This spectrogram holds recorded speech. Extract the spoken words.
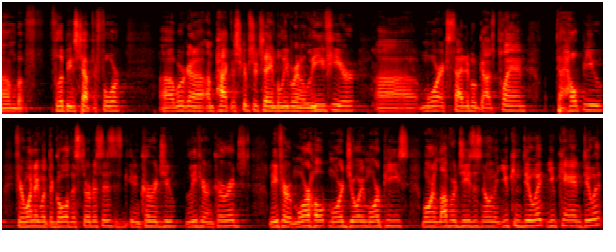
Um, but Philippians chapter 4, uh, we're going to unpack the scripture today and believe we're going to leave here uh, more excited about God's plan to help you. If you're wondering what the goal of this service is, is encourage you. Leave here encouraged. Leave here with more hope, more joy, more peace, more in love with Jesus, knowing that you can do it. You can do it.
